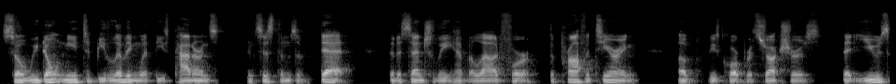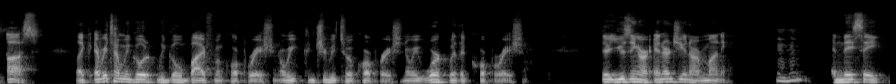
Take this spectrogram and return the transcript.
So we don't need to be living with these patterns and systems of debt that essentially have allowed for the profiteering of these corporate structures that use us. Like every time we go we go buy from a corporation or we contribute to a corporation or we work with a corporation, they're using our energy and our money. Mm-hmm. And they say,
